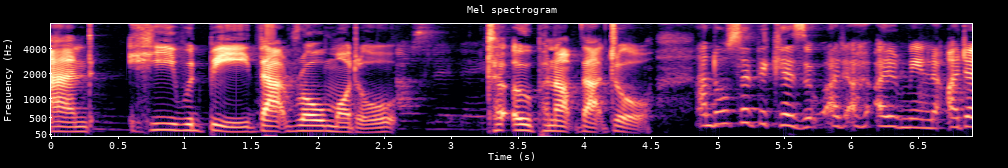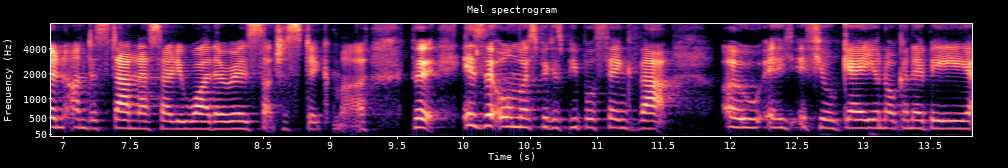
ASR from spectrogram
And he would be that role model to open up that door. And also because I, I mean I don't understand necessarily why there is such a stigma, but is it almost because people think that oh if you're gay you're not going to be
